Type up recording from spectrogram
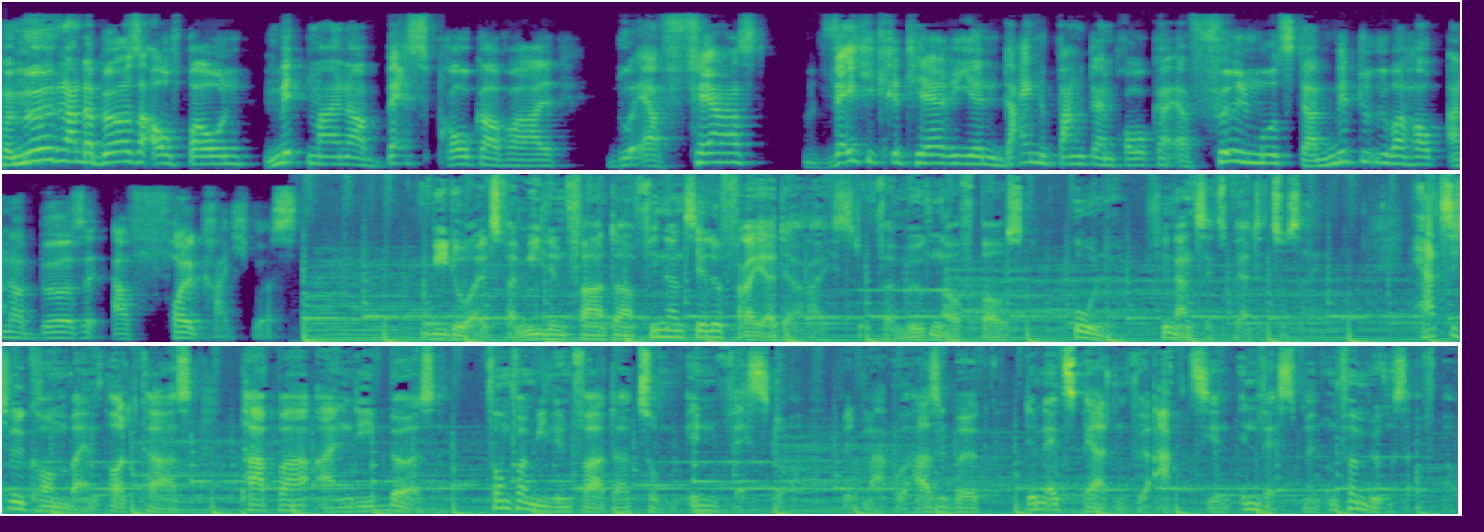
Vermögen an der Börse aufbauen mit meiner Best Broker Wahl. Du erfährst, welche Kriterien deine Bank, dein Broker erfüllen muss, damit du überhaupt an der Börse erfolgreich wirst. Wie du als Familienvater finanzielle Freiheit erreichst und Vermögen aufbaust, ohne Finanzexperte zu sein. Herzlich willkommen beim Podcast Papa an die Börse. Vom Familienvater zum Investor mit Marco Haselberg, dem Experten für Aktien, Investment und Vermögensaufbau.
